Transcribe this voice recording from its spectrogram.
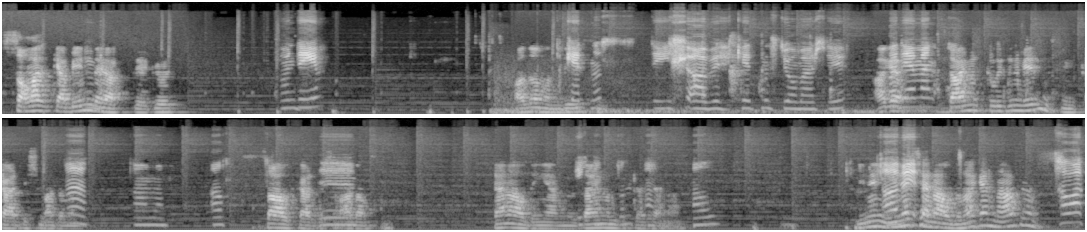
Salak ya beni de yaktı ya göz. Öndeyim. Adamın dibisin. Katniss. Değil abi. Katniss diyorum her şeyi. Aga Hadi hemen. Diamond kılıcını verir misin kardeşim adama? Ha. Tamam. Sağ ol kardeşim Ee, adamsın. Sen aldın yalnız. İlk Diamond aldın, da sen al. aldın. Al. Yine Abi- yine sen aldın Aga ne yapıyorsun? Salak.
